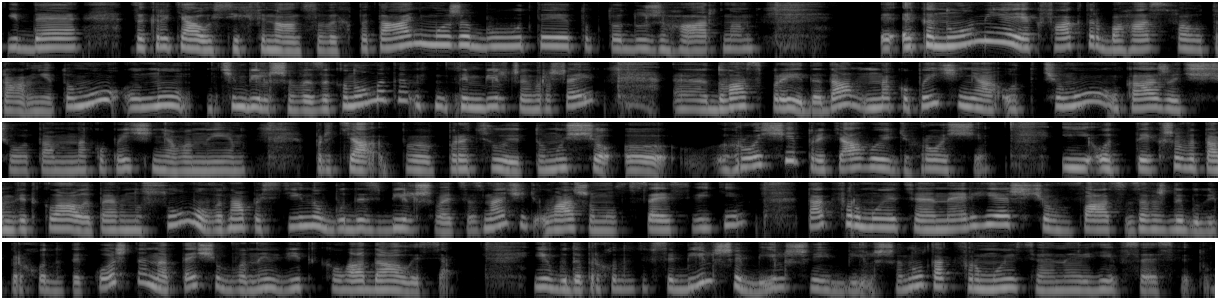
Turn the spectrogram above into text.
іде, закриття усіх фінансових питань може бути, тобто дуже гарно. Е- Економія як фактор багатства у травні. Тому ну, чим більше ви зекономите, тим більше грошей е, до вас прийде. Да? Накопичення, от чому кажуть, що там накопичення вони працюють, тому що е, гроші притягують гроші. І от якщо ви там відклали певну суму, вона постійно буде збільшуватися. Значить, у вашому всесвіті так формується енергія, що в вас завжди будуть приходити кошти на те, щоб вони відкладалися. Їх буде приходити все більше, більше і більше. Ну, так формується енергія Всесвіту.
